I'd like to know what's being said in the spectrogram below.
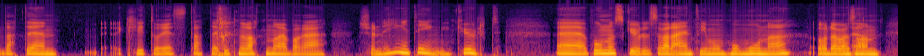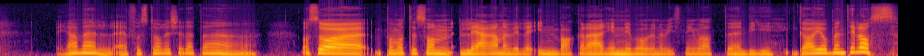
'Dette er en klitoris, dette ditten og datten', og jeg bare skjønner ingenting. Kult. Eh, på ungdomsskolen så var det én time om hormoner, og da var det sånn Ja vel, jeg forstår ikke dette. Og så på en måte sånn lærerne ville innbake det her inn i vår undervisning, var at eh, de ga jobben til oss.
